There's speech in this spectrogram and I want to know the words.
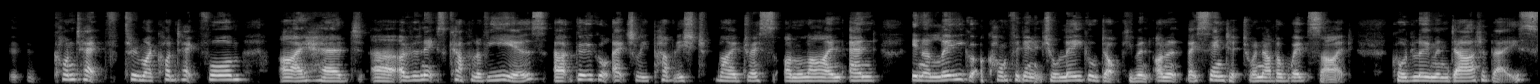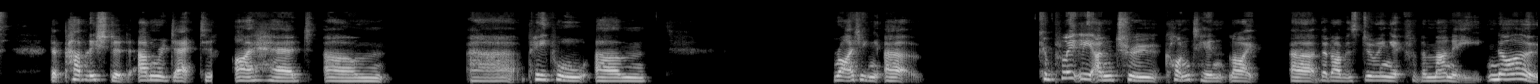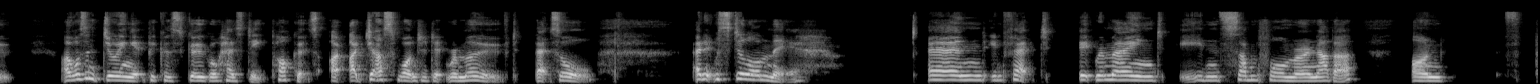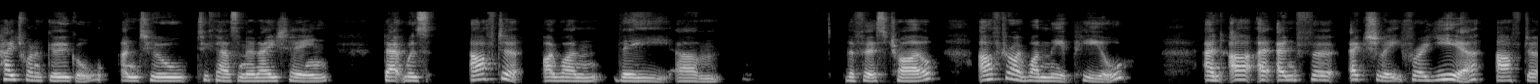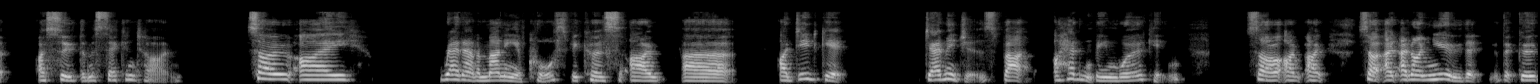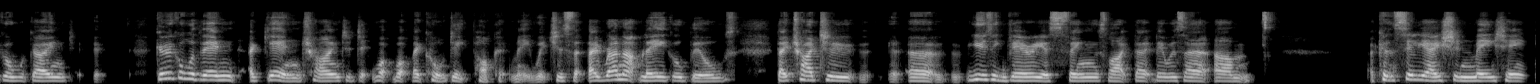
contact through my contact form. I had, uh, over the next couple of years, uh, Google actually published my address online and in a legal, a confidential legal document on it, they sent it to another website called Lumen Database that published it unredacted. I had, um, uh, people, um, writing, uh, completely untrue content like uh, that I was doing it for the money. No, I wasn't doing it because Google has deep pockets. I, I just wanted it removed. That's all. And it was still on there. And in fact, it remained in some form or another on page one of Google until 2018. That was after I won the um, the first trial, after I won the appeal, and uh, and for actually for a year after I sued them a second time. So I ran out of money, of course, because I uh, I did get damages, but I hadn't been working. So I, I so and I knew that that Google were going Google then again trying to de- what, what they call deep pocket me, which is that they run up legal bills. They tried to, uh, using various things like that. There was a, um, a conciliation meeting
